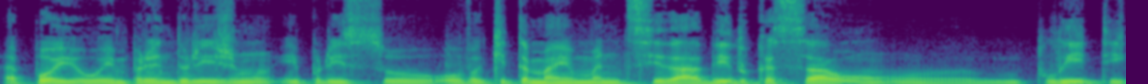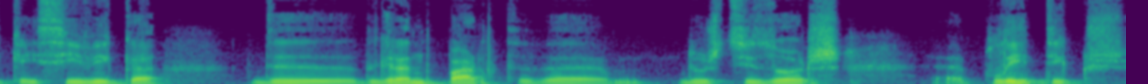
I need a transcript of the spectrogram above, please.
apoiam o empreendedorismo e por isso houve aqui também uma necessidade de educação uh, política e cívica de, de grande parte da, dos decisores políticos,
